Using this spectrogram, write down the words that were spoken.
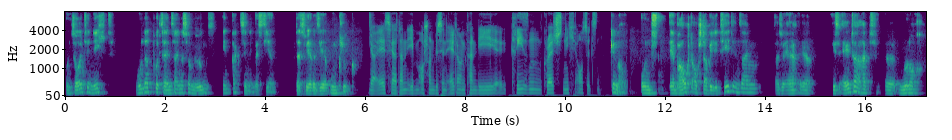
und sollte nicht 100 Prozent seines Vermögens in Aktien investieren. Das wäre sehr unklug. Ja, er ist ja dann eben auch schon ein bisschen älter und kann die Krisen, Crashs nicht aussitzen. Genau. Und er braucht auch Stabilität in seinem, also er, er ist älter, hat äh, nur noch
